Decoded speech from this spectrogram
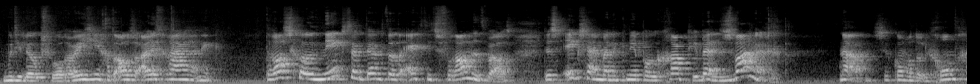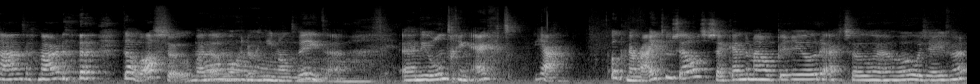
moet hij loopsporen. Weet je, je gaat alles uitvragen en ik, er was gewoon niks dat ik dacht dat er echt iets veranderd was. Dus ik zei met een knipoog grapje, je bent zwanger. Nou, ze kon wel door de grond gaan, zeg maar. dat was zo, maar dat mocht nog niemand weten. En die hond ging echt, ja, ook naar mij toe zelfs. Zij kende mij al een periode, echt zo, eh ho eens even.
